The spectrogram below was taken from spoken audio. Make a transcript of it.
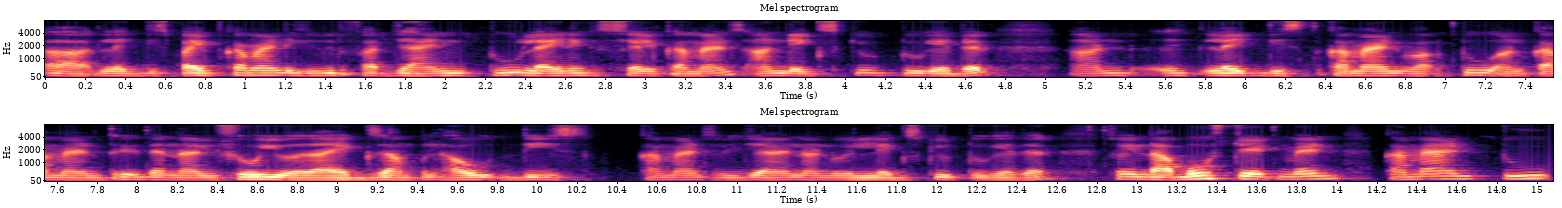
uh, like this pipe command is used for joining two linux shell commands and execute together. And like this command 2 and command 3 then i'll show you the example how these commands will join and will execute together. So in the above statement command 2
